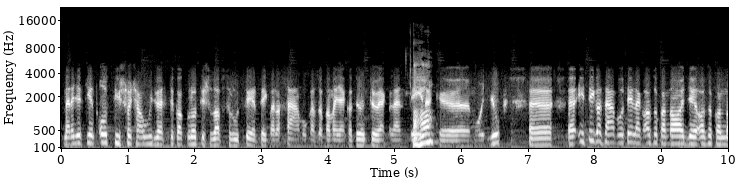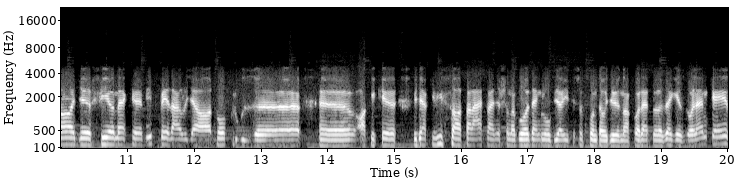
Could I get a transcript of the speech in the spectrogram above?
mert egyébként ott is, hogyha úgy vesztük, akkor ott is az abszolút értékben a számok azok, amelyek a döntőek lennének, uh, mondjuk. Itt igazából tényleg azok a nagy, azok a nagy filmek, mint például ugye a Tom Cruise, akik, ugye, aki visszaadta látványosan a Golden Globe-jait, és azt mondta, hogy ő akkor ebből az egészből nem kér.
